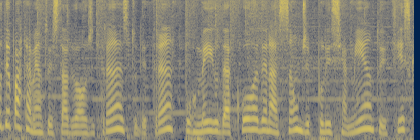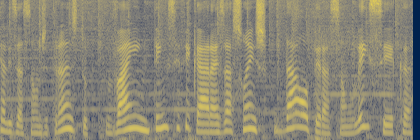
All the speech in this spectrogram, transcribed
O Departamento Estadual de Trânsito, DETRAN, por meio da Coordenação de Policiamento e Fiscalização de Trânsito, vai intensificar as ações da Operação Lei Seca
